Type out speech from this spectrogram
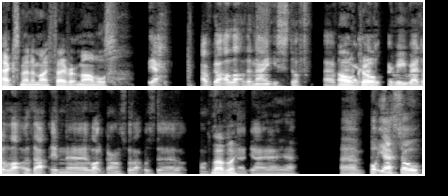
X Men are my favorite Marvels. Yeah, I've got a lot of the '90s stuff. Uh, oh, I cool! Read, I reread a lot of that in uh, lockdown, so that was, uh, that was. Lovely. yeah, yeah, yeah. Um, but yeah, so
